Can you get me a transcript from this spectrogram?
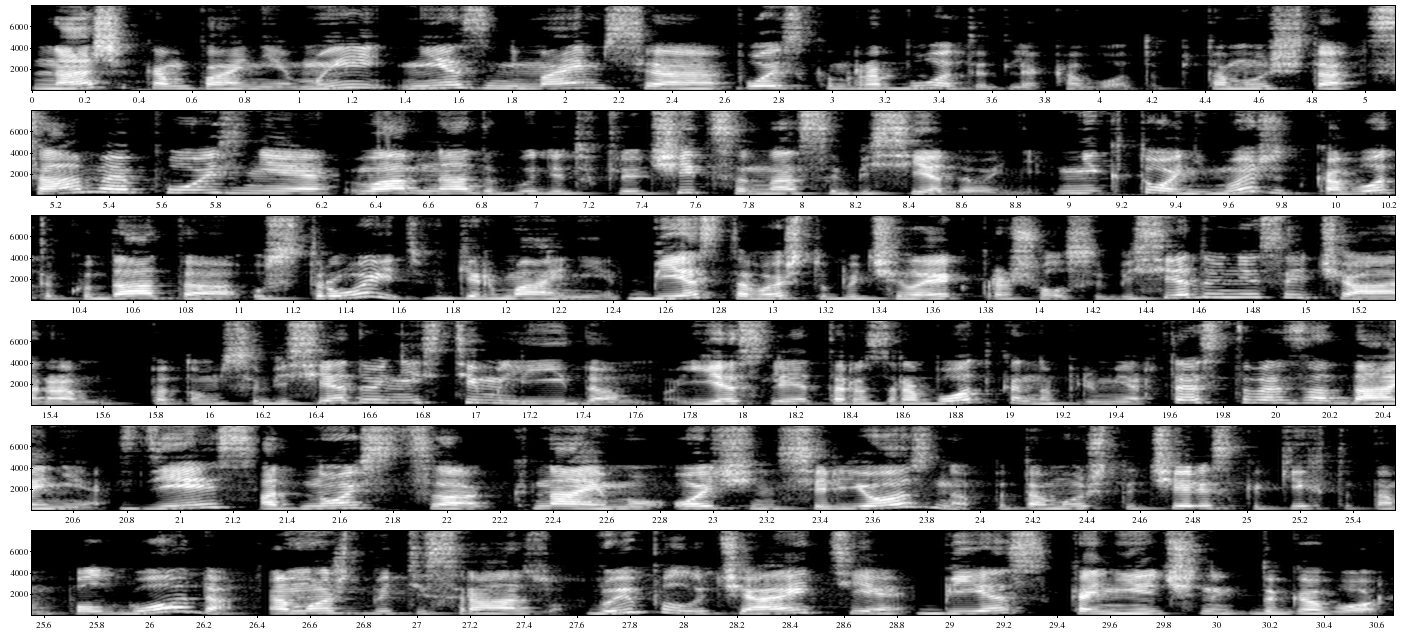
Наша компания, мы не занимаемся поиском работы для кого-то, потому что самое позднее вам надо будет включиться на собеседование. Никто не может кого-то куда-то устроить в Германии без того, чтобы человек прошел собеседование с HR, потом собеседование с тимлидом. Если это разработка, например, тестовое задание, здесь относится к найму очень серьезно, потому что через каких-то там полгода, а может быть и сразу, вы получаете бесконечный брачный договор.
